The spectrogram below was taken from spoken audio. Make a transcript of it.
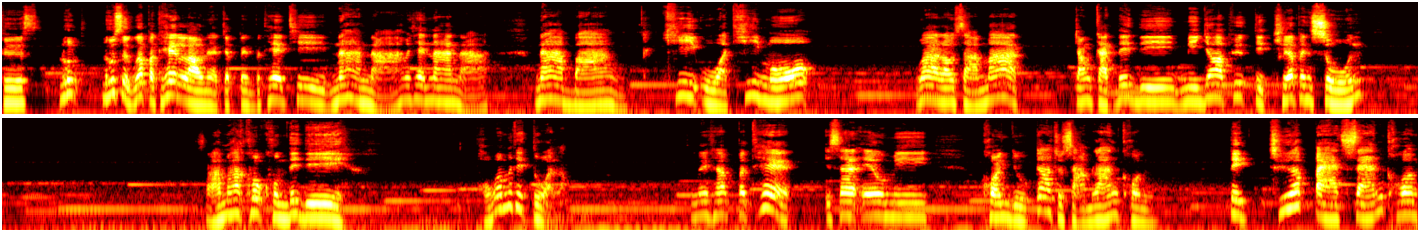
คือรู้รู้สึกว่าประเทศเราเนี่ยจะเป็นประเทศที่หน้าหนาไม่ใช่หน้าหนา หน้าบาง ขี้อวดขี้โม้ว่าเราสามารถจำกัดได้ดี มียอดผู้ติดเชื้อเป็นศูนย์ สามารถควบคุมได้ดี ผมว่าไม่ได้ตรวจหรอกใช่ไหมครับ ประเทศอิสราเอลมีคนอยู่ 9.3 ล้านคน ติดเชื้อ 8 แสนคน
